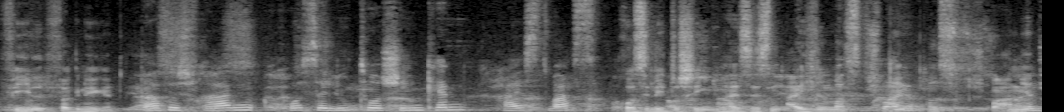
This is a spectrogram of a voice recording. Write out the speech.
Viel Vergnügen. Darf ich fragen, Roselito Schinken heißt was? Roselito Schinken heißt, es ist ein Eichelmastschwein aus Spanien,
